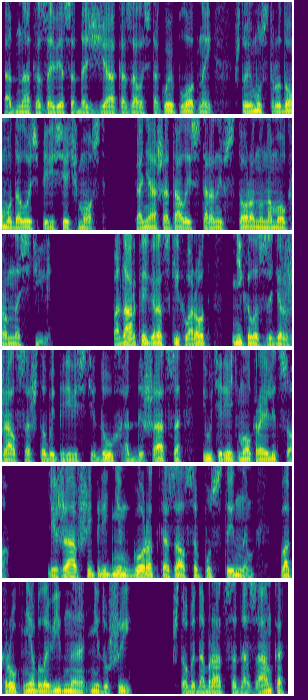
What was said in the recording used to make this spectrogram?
Однако завеса дождя оказалась такой плотной, что ему с трудом удалось пересечь мост. Коня шатало из стороны в сторону на мокром настиле. Подаркой городских ворот Николас задержался, чтобы перевести дух, отдышаться и утереть мокрое лицо. Лежавший перед ним город казался пустынным, вокруг не было видно ни души. Чтобы добраться до замка,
